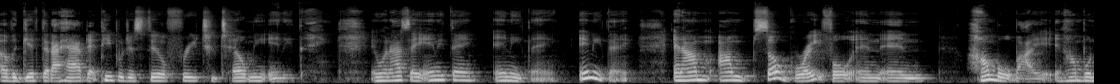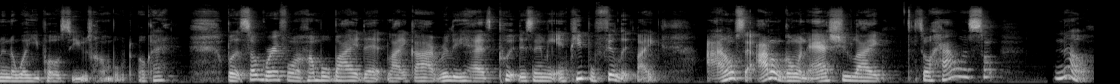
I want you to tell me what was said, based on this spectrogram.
of a gift that I have that people just feel free to tell me anything. And when I say anything, anything, anything. And I'm I'm so grateful and and humbled by it and humbled in the way you're supposed to use humbled, okay? But so grateful and humbled by it that like God really has put this in me and people feel it. Like I don't say I don't go and ask you like, so how is so no.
